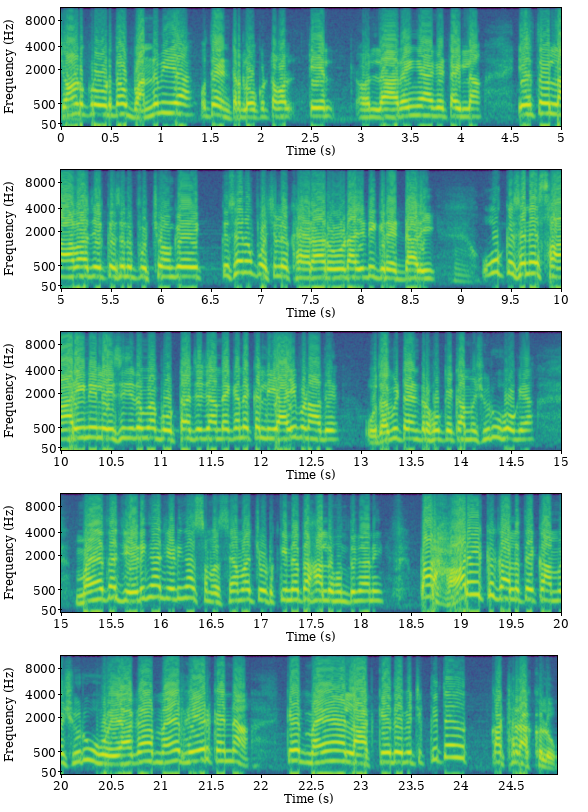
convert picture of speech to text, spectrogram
64 ਕਰੋੜ ਦਾ ਉਹ ਬੰਨ ਵੀ ਆ ਉੱਤੇ ਇੰਟਰਲੋਕ ਟੋਲ ਟੇਲ ਉਹ ਲਾ ਰਹੇ ਆਗੇ ਟਾਈਲਾਂ। ਇਸ ਤੋਂ ਇਲਾਵਾ ਜੇ ਕਿਸੇ ਨੂੰ ਪੁੱਛੋਗੇ, ਕਿਸੇ ਨੂੰ ਪੁੱਛ ਲਿਓ ਖੈਰਾ ਰੋਡ ਆ ਜਿਹੜੀ ਗ੍ਰਿਡ ਵਾਲੀ, ਉਹ ਕਿਸੇ ਨੇ ਸਾਰੀ ਨਹੀਂ ਲਈ ਸੀ ਜਦੋਂ ਮੈਂ ਵੋਟਾਂ 'ਚ ਜਾਂਦੇ, ਕਹਿੰਦੇ ਕੱਲੀ ਆਹੀ ਬਣਾ ਦੇ। ਉਹਦਾ ਵੀ ਟੈਂਡਰ ਹੋ ਕੇ ਕੰਮ ਸ਼ੁਰੂ ਹੋ ਗਿਆ। ਮੈਂ ਤਾਂ ਜਿਹੜੀਆਂ ਜਿਹੜੀਆਂ ਸਮੱਸਿਆਵਾਂ ਚੁਟਕੀ ਨਾਲ ਤਾਂ ਹੱਲ ਹੁੰਦੀਆਂ ਨਹੀਂ। ਪਰ ਹਰ ਇੱਕ ਗੱਲ ਤੇ ਕੰਮ ਸ਼ੁਰੂ ਹੋਇਆਗਾ, ਮੈਂ ਫੇਰ ਕਹਿਣਾ ਕਿ ਮੈਂ ਇਲਾਕੇ ਦੇ ਵਿੱਚ ਕਿਤੇ ਇਕੱਠ ਰੱਖ ਲਓ।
